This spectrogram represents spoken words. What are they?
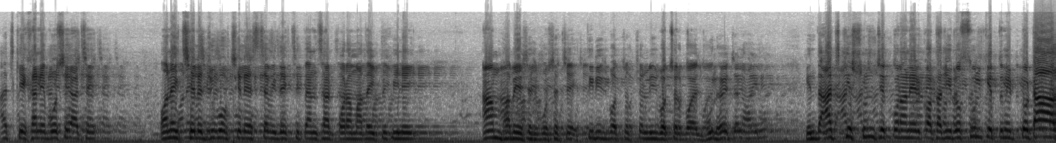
আজকে এখানে বসে আছে অনেক ছেলে, যুবক ছেলে এসছে, আমি দেখছি প্যান্ট, শার্ট পরা, মাথায় টুপি নেই। আম ভাবে এসেছে, বসেছে। তিরিশ বছর, চল্লিশ বছর বয়স, ভুল হয়েছে না হয়নি? কিন্তু আজকে শুনছে কোরআনের কথা, যে রসুলকে তুমি টোটাল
